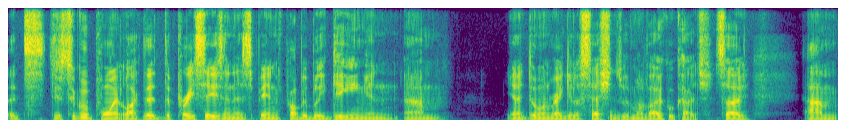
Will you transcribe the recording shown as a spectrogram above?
it's just a good point. Like the, the preseason has been probably gigging and, um, you know, doing regular sessions with my vocal coach. So, um,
